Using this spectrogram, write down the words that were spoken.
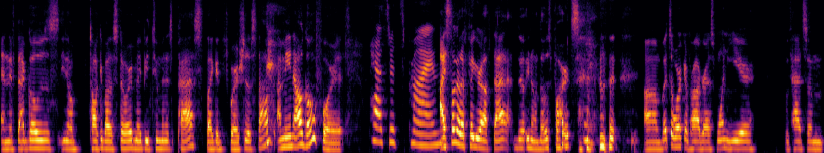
And if that goes, you know, talking about a story, maybe 2 minutes past, like it's where it should have stopped, I mean, I'll go for it. Past its prime. I still gotta figure out that the you know, those parts. um, but it's a work in progress. 1 year, we've had some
